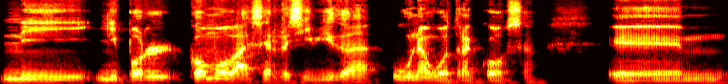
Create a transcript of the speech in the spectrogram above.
ni, por cómo va a ser recibida una u otra cosa. Em,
